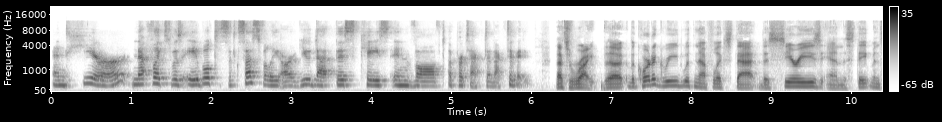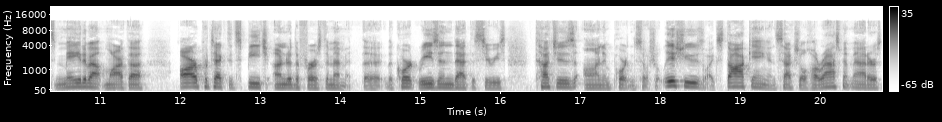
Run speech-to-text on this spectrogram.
And here, Netflix was able to successfully argue that this case involved a protected activity. That's right. The, the court agreed with Netflix that the series and the statements made about Martha are protected speech under the First Amendment. The, the court reasoned that the series touches on important social issues like stalking and sexual harassment matters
